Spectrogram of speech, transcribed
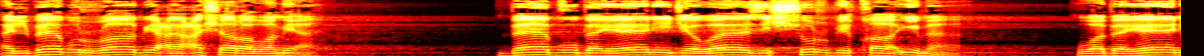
الباب الرابع عشر ومئة. باب بيان جواز الشرب قائما وبيان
